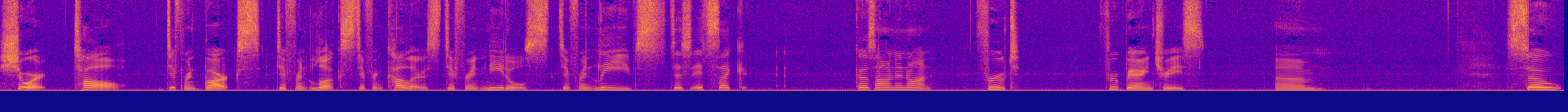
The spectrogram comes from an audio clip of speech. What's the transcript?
short, tall, different barks, different looks, different colors, different needles, different leaves. Just it's like goes on and on. Fruit, fruit bearing trees. Um, so,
